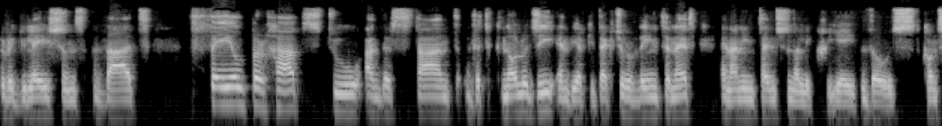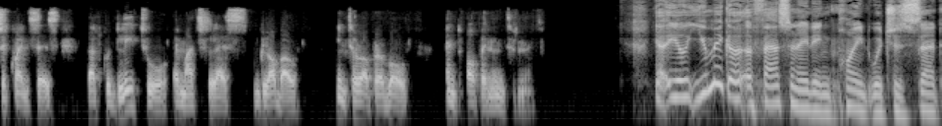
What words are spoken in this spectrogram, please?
regulations that fail perhaps to understand the technology and the architecture of the internet and unintentionally create those consequences that could lead to a much less global interoperable and open internet. Yeah, you, you make a, a, fascinating point, which is that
